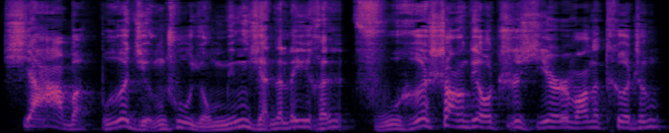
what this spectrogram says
下巴、脖颈处有明显的勒痕，符合上吊窒息而亡的特征。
